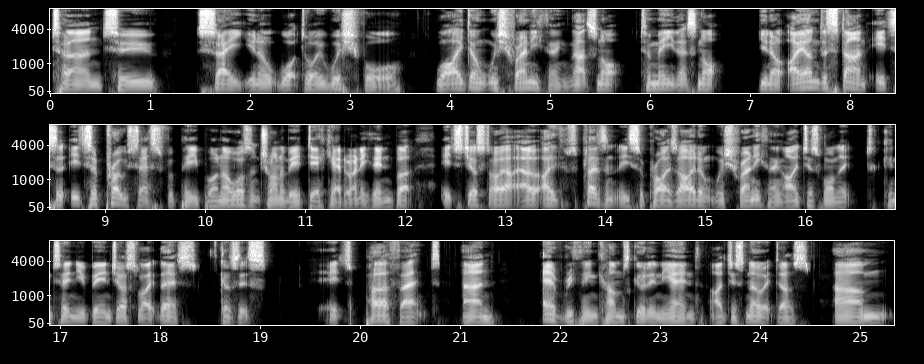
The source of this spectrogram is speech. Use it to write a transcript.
turn to say, you know, what do I wish for? Well, I don't wish for anything. That's not, to me, that's not, you know, I understand it's a, it's a process for people and I wasn't trying to be a dickhead or anything, but it's just, I, I, I was pleasantly surprised. I don't wish for anything. I just want it to continue being just like this because it's, it's perfect and everything comes good in the end. I just know it does. Um,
